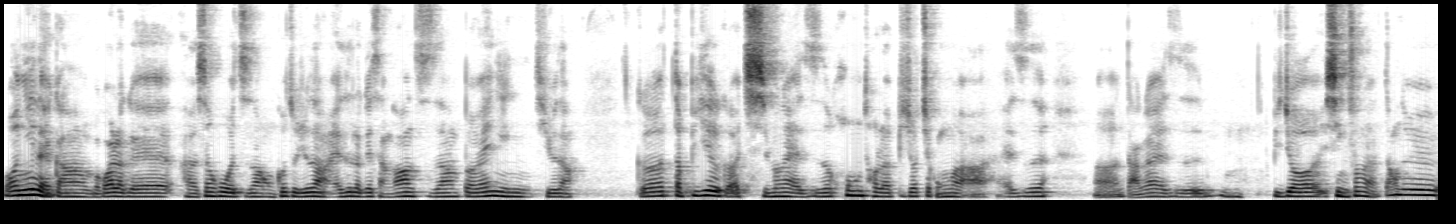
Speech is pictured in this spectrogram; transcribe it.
往年来讲，勿管辣盖呃申花个主场虹口足球场，还是辣盖上港主场百万人体育场，搿德比个搿气氛还是烘托了比较结棍个啊，还是呃大家还是嗯比较兴奋个。当然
